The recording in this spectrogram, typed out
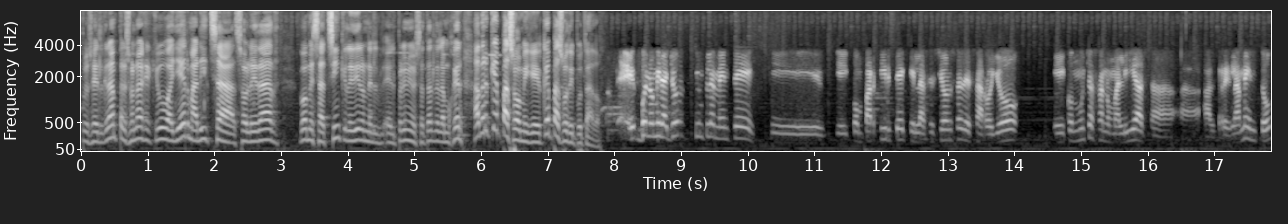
pues el gran personaje que hubo ayer, Maritza Soledad Gómez Atzín, que le dieron el, Premio Estatal de la Mujer. A ver, ¿qué pasó, Miguel? ¿Qué pasó, diputado? Eh, bueno, mira, yo simplemente eh, eh, compartirte que la sesión se desarrolló con muchas anomalías al reglamento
